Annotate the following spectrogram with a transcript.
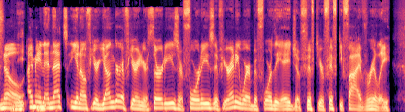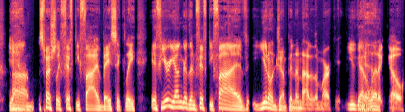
No, I mean, and that's, you know, if you're younger, if you're in your 30s or 40s, if you're anywhere before the age of 50 or 55, really, yeah. Um, especially 55, basically, if you're younger than 55, you don't jump in and out of the market. You got to yeah. let it go.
